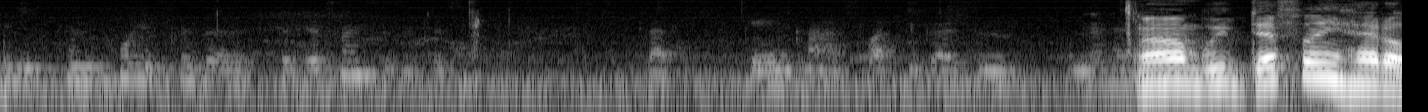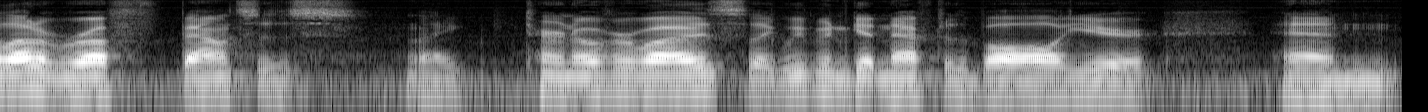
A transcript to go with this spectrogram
can pinpoint for the, the difference? Is it just that game kind of slapped you guys in, in the head? Um, we've definitely had a lot of rough bounces, like turnover wise. Like we've been getting after the ball all year, and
